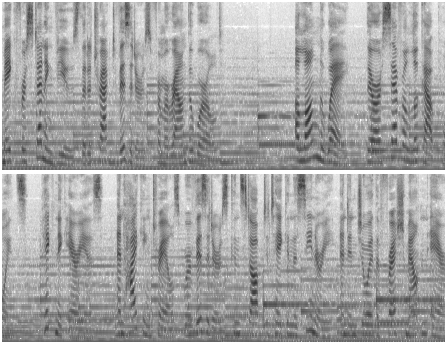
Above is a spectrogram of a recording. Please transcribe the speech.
make for stunning views that attract visitors from around the world. Along the way, there are several lookout points, picnic areas, and hiking trails where visitors can stop to take in the scenery and enjoy the fresh mountain air.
